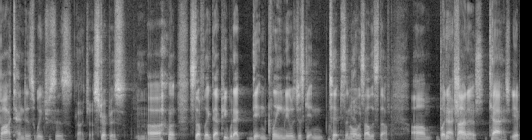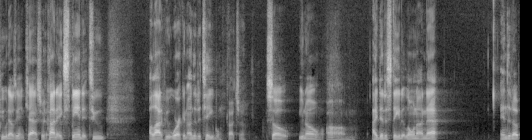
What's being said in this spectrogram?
bartenders, waitresses, Gotcha. strippers, uh, stuff like that. People that didn't claim they was just getting tips and all this other stuff. Um, but Cash it kind of cash, yeah, people that was getting cash. So it kind of expanded to a lot of people working under the table. Gotcha. So, you know, um, I did a stated loan on that. Ended up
